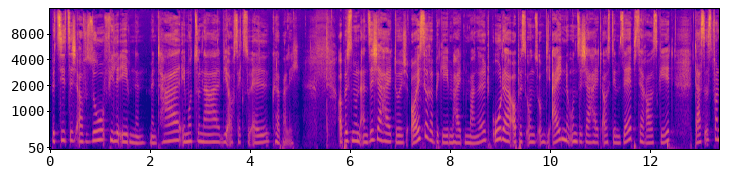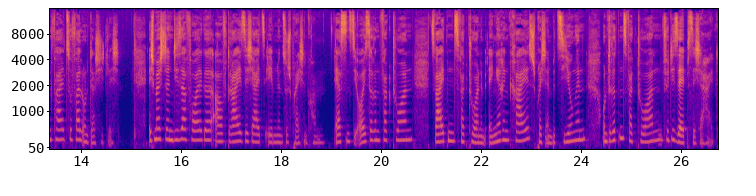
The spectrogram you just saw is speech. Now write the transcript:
bezieht sich auf so viele Ebenen, mental, emotional wie auch sexuell, körperlich. Ob es nun an Sicherheit durch äußere Begebenheiten mangelt oder ob es uns um die eigene Unsicherheit aus dem Selbst herausgeht, das ist von Fall zu Fall unterschiedlich. Ich möchte in dieser Folge auf drei Sicherheitsebenen zu sprechen kommen. Erstens die äußeren Faktoren, zweitens Faktoren im engeren Kreis, sprich in Beziehungen und drittens Faktoren für die Selbstsicherheit.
